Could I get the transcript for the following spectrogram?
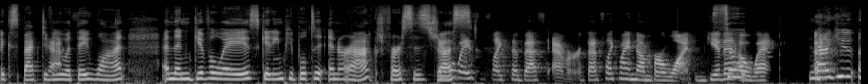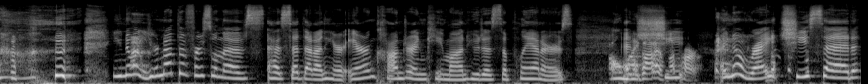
expect of you, what they want, and then giveaways, getting people to interact versus just. giveaways is like the best ever that's like my number one give it away Now you, you know what? You're not the first one that has, has said that on here. Erin Condren came on, who does the planners. Oh my and God, I she, her. I know, right? She said,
